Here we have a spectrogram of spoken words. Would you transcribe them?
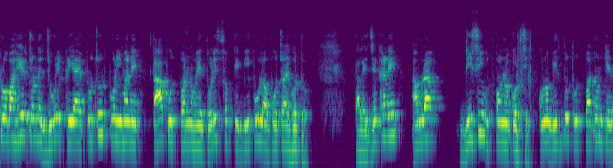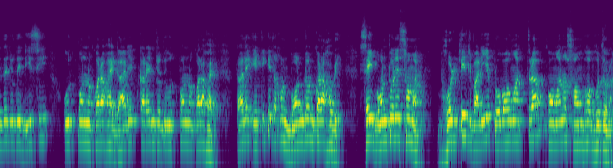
প্রবাহের জন্য জুল ক্রিয়ায় প্রচুর পরিমাণে তাপ উৎপন্ন হয়ে তড়িৎ শক্তির বিপুল অপচয় হতো। তাহলে যেখানে আমরা ডিসি উৎপন্ন করছি, কোনো বিদ্যুৎ উৎপাদন কেন্দ্রে যদি ডিসি উৎপন্ন করা হয় ডাইরেক্ট কারেন্ট যদি উৎপন্ন করা হয় তাহলে এটিকে যখন বন্টন করা হবে, সেই বন্টনের সময় ভোল্টেজ বাড়িয়ে প্রবাহ মাত্রা কমানো সম্ভব হতো না।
